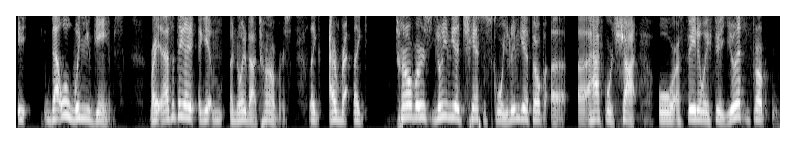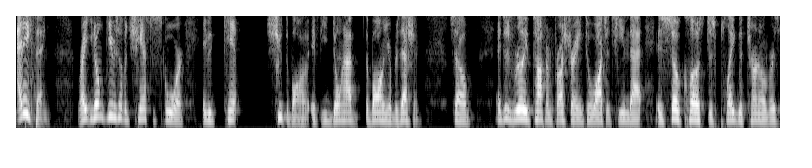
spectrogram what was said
it that will win you games, right? And that's the thing I, I, get annoyed about turnovers. Like I like turnovers, you don't even get a chance to score. You don't even get to throw up a, a half court shot or a fadeaway three. You don't have to throw up anything, right? You don't give yourself a chance to score if you can't shoot the ball if you don't have the ball in your possession. So it's just really tough and frustrating to watch a team that is so close, just plagued with turnovers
